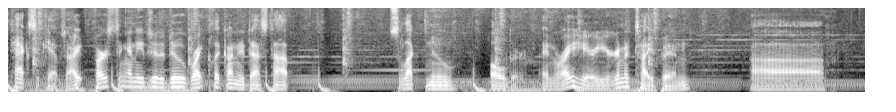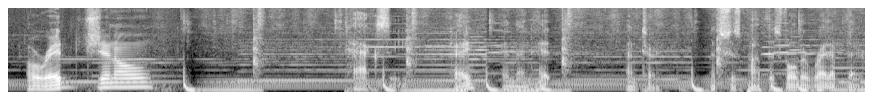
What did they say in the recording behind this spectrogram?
taxi cabs. All right, first thing I need you to do, right click on your desktop, select new folder. And right here, you're going to type in uh, original taxi. Okay, and then hit enter. Let's just pop this folder right up there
